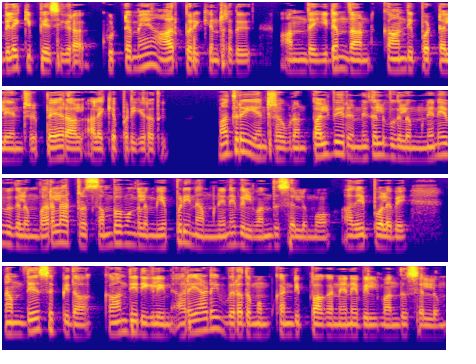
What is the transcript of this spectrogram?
விலக்கி பேசுகிறார். கூட்டமே ஆர்ப்பரிக்கின்றது. அந்த இடம்தான் காந்தி பொட்டல் என்று பெயரால் அழைக்கப்படுகிறது. மதுரை என்றவுடன் பல்வேறு நிகழ்வுகளும் நினைவுகளும் வரலாற்று சம்பவங்களும் எப்படி நம் நினைவில் வந்து செல்லுமோ அதே போலவே நம் தேசப்பிதா காந்தியடிகளின் அரையாடை விரதமும் கண்டிப்பாக நினைவில் வந்து செல்லும்.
